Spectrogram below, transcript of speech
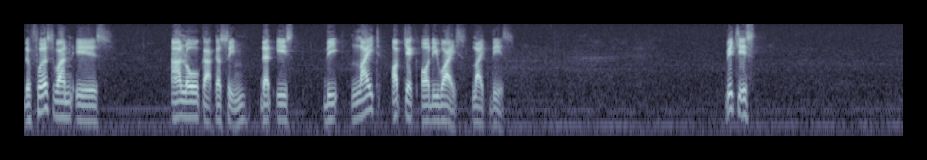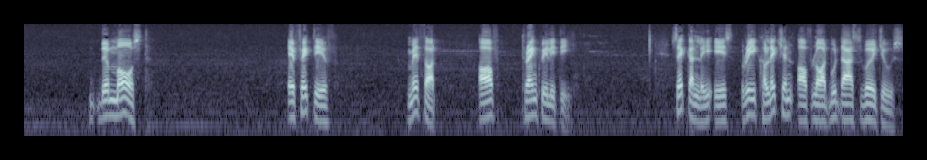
the first one is alokakasin, that is the light object or device like this, which is the most effective method of tranquility. Secondly is recollection of Lord Buddha's virtues.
